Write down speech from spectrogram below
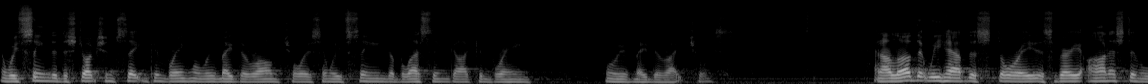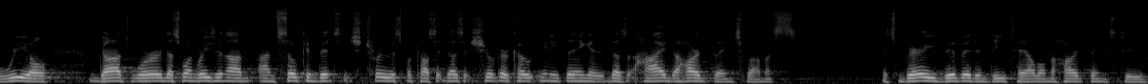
And we've seen the destruction Satan can bring when we made the wrong choice, and we've seen the blessing God can bring when we've made the right choice. And I love that we have this story, this very honest and real God's Word. That's one reason I'm, I'm so convinced it's true, is because it doesn't sugarcoat anything and it doesn't hide the hard things from us. It's very vivid and detailed on the hard things too.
